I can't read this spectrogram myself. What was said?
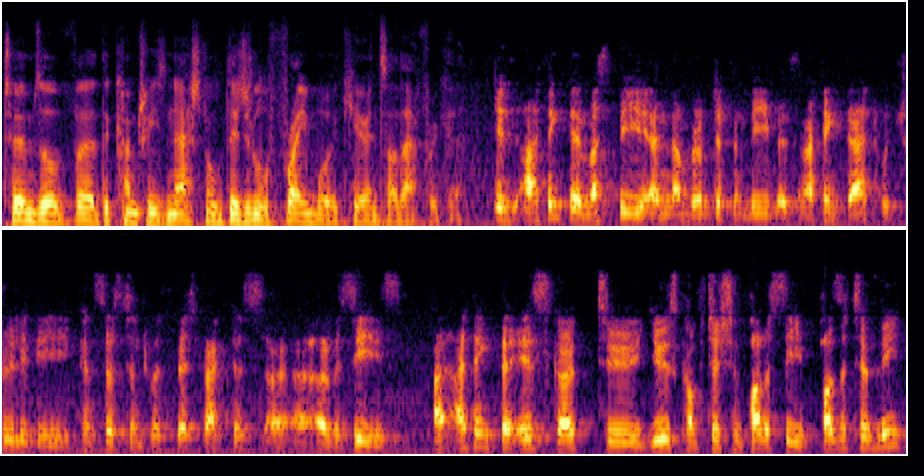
terms of the country's national digital framework here in South Africa? I think there must be a number of different levers, and I think that would truly be consistent with best practice uh, uh, overseas. I, I, think there is scope to use competition policy positively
